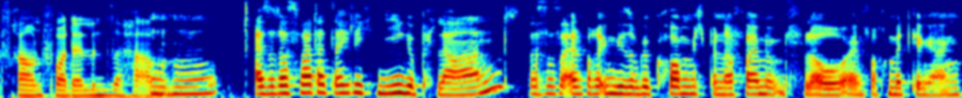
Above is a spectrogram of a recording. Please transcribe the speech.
Frauen vor der Linse haben? Mhm. Also das war tatsächlich nie geplant. Das ist einfach irgendwie so gekommen. Ich bin da voll mit dem Flow einfach mitgegangen.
